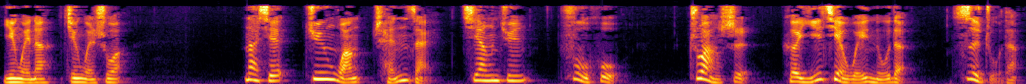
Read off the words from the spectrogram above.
因为呢，经文说，那些君王、臣宰、将军、富户、壮士和一切为奴的、自主的，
